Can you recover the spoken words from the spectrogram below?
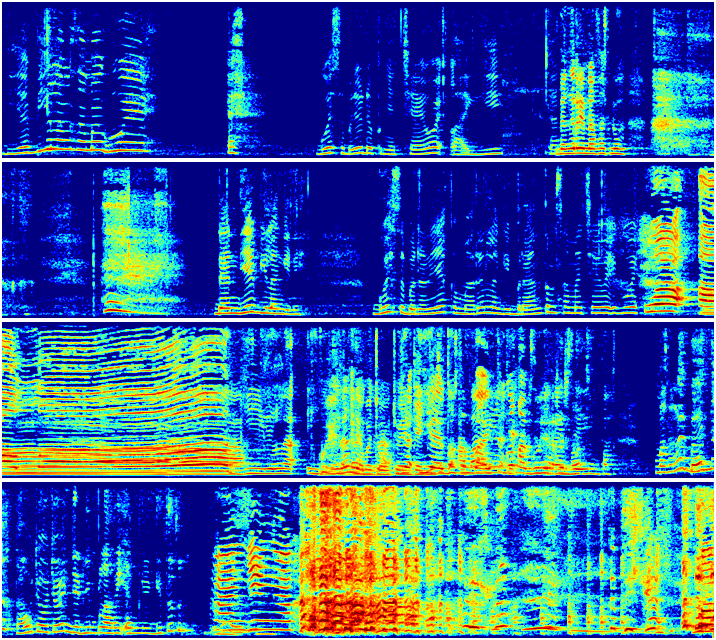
dia bilang sama gue, eh, gue sebenarnya udah punya cewek lagi. dengerin nafas gue Dan dia bilang gini, gue sebenarnya kemarin lagi berantem sama cewek gue. Wah Allah Gila. Gue heran ya sama cowok-cowok yang Iya, kayak iya, gitu gue tuh sumpah, itu gue nggak bisa Gue heran mikir sih. masalahnya banyak tahu cowok-cowok yang jadi pelarian kayak gitu tuh. Anjing ketika wah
